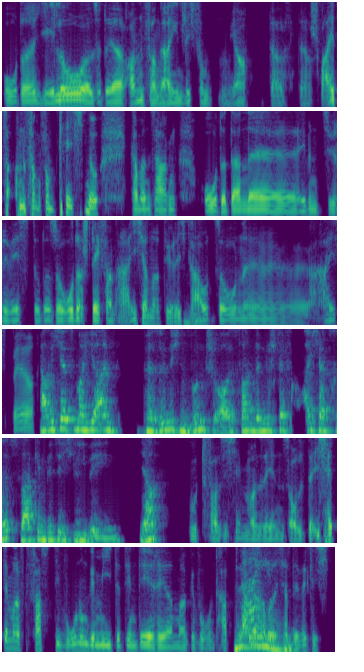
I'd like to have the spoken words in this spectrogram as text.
Oder Yellow, also der Anfang eigentlich vom, ja, der, der Schweizer Anfang vom Techno, kann man sagen. Oder dann äh, eben Zürich West oder so. Oder Stefan Eicher natürlich, mhm. Grauzone, Eisbär. Darf ich jetzt mal hier einen persönlichen Wunsch äußern? Wenn du Stefan Eicher triffst, sag ihm bitte, ich liebe ihn. Ja? Gut, falls ich ihn mal sehen sollte. Ich hätte mal fast die Wohnung gemietet, in der er mal gewohnt hatte. Nein. Aber ich hatte wirklich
